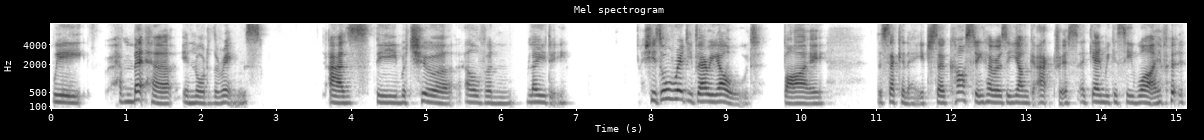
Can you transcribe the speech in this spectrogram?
We have met her in Lord of the Rings as the mature elven lady. She's already very old by the second age. So casting her as a younger actress, again, we can see why, but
